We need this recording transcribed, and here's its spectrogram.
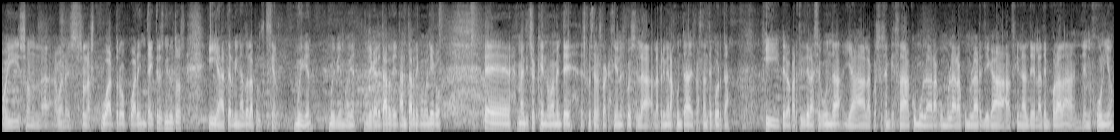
hoy son, la, bueno, son las 4.43 minutos y ha terminado la producción. Muy bien, muy bien, muy bien. Llegaré tarde, tan tarde como llego. Eh, me han dicho que normalmente después de las vacaciones pues la, la primera junta es bastante corta y, pero a partir de la segunda ya la cosa se empieza a acumular, acumular, acumular, llega al final de la temporada, en, junio,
